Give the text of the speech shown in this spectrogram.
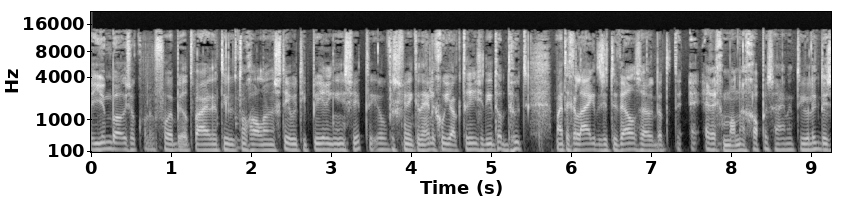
Jumbo is ook wel een voorbeeld waar natuurlijk nogal een stereotypering in zit. Overigens vind ik een hele goede actrice die dat doet. Maar tegelijkertijd is het wel zo dat het erg mannen grappen zijn natuurlijk. Dus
